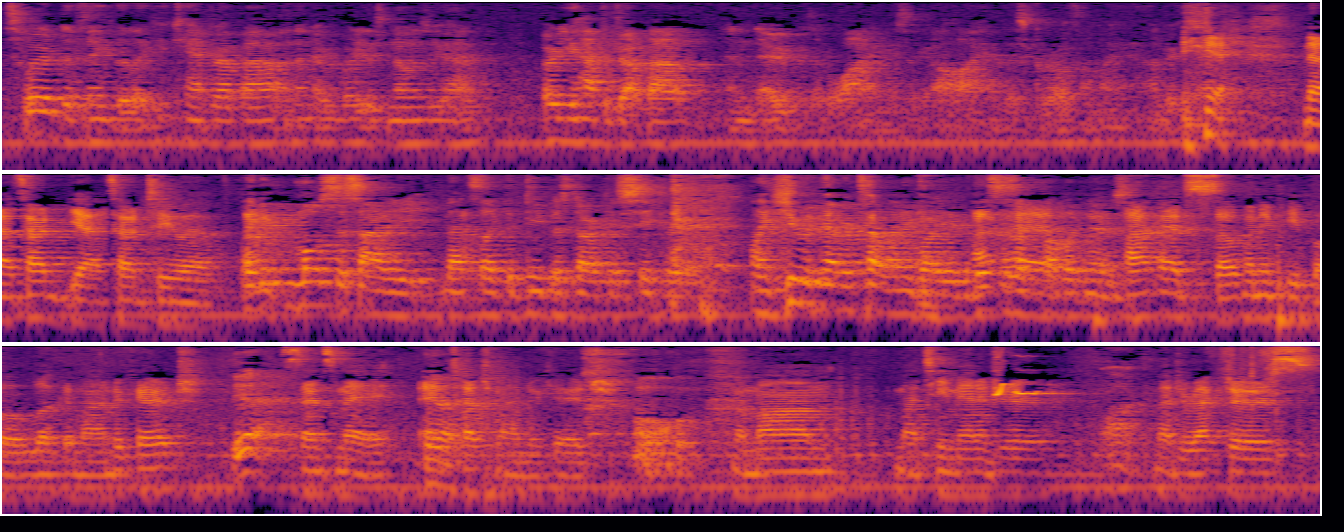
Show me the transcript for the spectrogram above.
It's weird to think that like you can't drop out, and then everybody just knows you have, or you have to drop out, and everybody's like, "Why?" And it's like, "Oh, I have this growth on my undercarriage." yeah, no, it's hard. Yeah, it's hard to. Uh, Like in most society, that's like the deepest, darkest secret. like you would never tell anybody, but this is I've like had- public news. I've had so many people look at my undercarriage Yeah. since May and Yeah. touch my undercarriage. Oh. My mom, my team manager, my directors.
